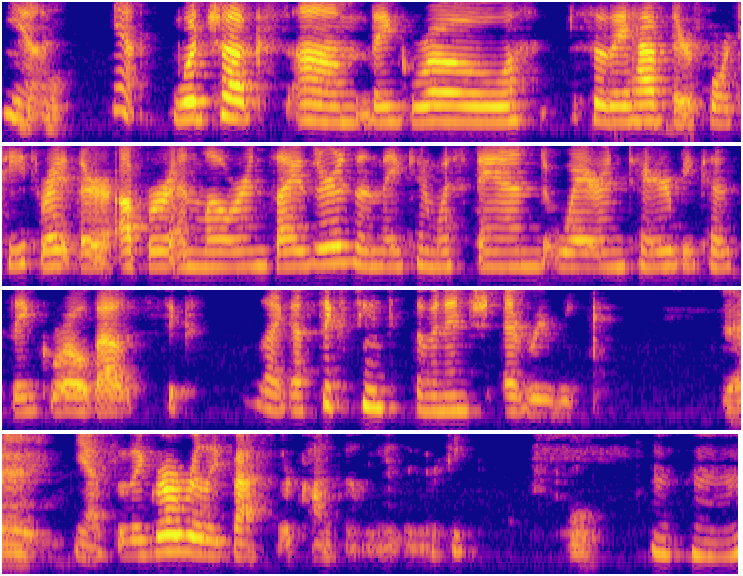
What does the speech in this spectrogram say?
Yeah, Cool. yeah. Woodchucks, um, they grow so they have their four teeth, right? Their upper and lower incisors, and they can withstand wear and tear because they grow about six, like a sixteenth of an inch every week. Dang. Yeah, so they grow really fast. They're constantly using their teeth. Cool. Mm-hmm.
